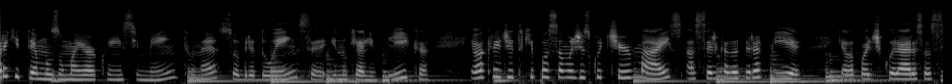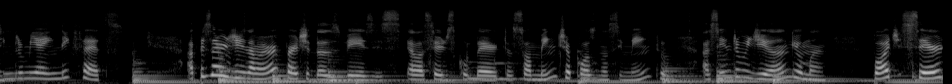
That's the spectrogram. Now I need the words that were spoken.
Agora que temos um maior conhecimento né, sobre a doença e no que ela implica, eu acredito que possamos discutir mais acerca da terapia, que ela pode curar essa síndrome ainda em fetos. Apesar de, na maior parte das vezes, ela ser descoberta somente após o nascimento, a síndrome de Angelman pode ser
